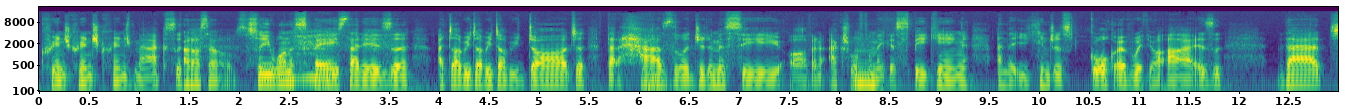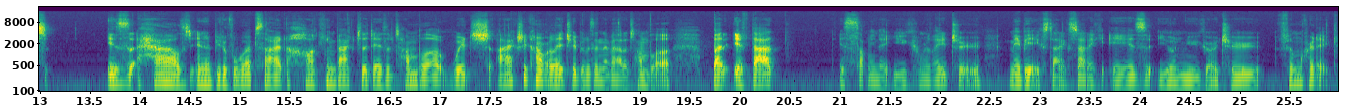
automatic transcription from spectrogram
cringe, cringe, cringe max. At ourselves. So you want a space that is a, a www dot that has the legitimacy of an actual mm. filmmaker speaking and that you can just gawk over with your eyes. That is housed in a beautiful website harking back to the days of Tumblr, which I actually can't relate to because I never had a Tumblr. But if that is something that you can relate to, maybe Ecstatic Static is your new go-to film critic.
